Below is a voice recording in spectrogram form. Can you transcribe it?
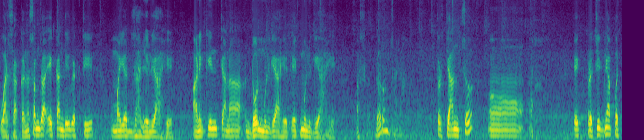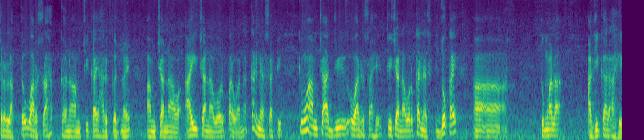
वारसा हक्कानं. समजा एखादी व्यक्ती मयत झालेली आहे आणखीन त्यांना दोन मुलगे आहेत एक मुलगी आहे असं. धरून चला. तर त्यांचं एक प्रतिज्ञापत्र लागतं वारसा हक्कानं आमची काही हरकत नाही. आमच्या नाव आईच्या नावावर परवाना करण्यासाठी किंवा आमच्या आजी वारस आहे तिच्या नावावर करण्यासाठी. जो काय तुम्हाला अधिकार आहे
